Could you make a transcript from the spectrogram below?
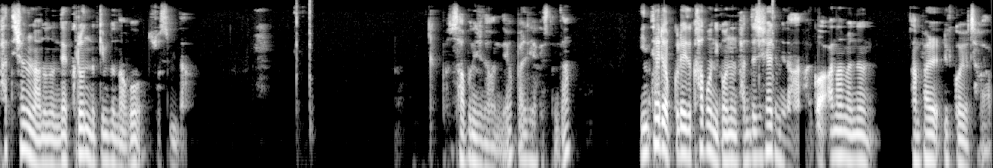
파티션을 나누는데 그런 느낌도 나고 좋습니다 벌써 4분이 지나갔네요. 빨리 해야겠습니다. 인테리어 업그레이드 카본 이거는 반드시 해야 됩니다. 이거 안 하면은 안 팔릴 거예요 차가.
